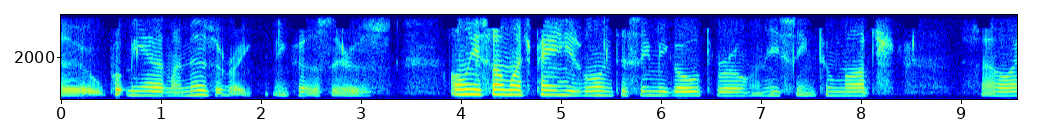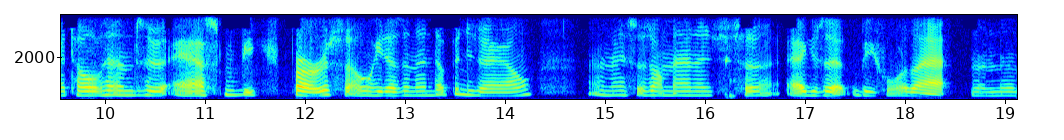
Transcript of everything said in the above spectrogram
to put me out of my misery because there's only so much pain he's willing to see me go through, and he's seen too much. So I told him to ask me first so he doesn't end up in jail. And I says I'll manage to exit before that, and then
